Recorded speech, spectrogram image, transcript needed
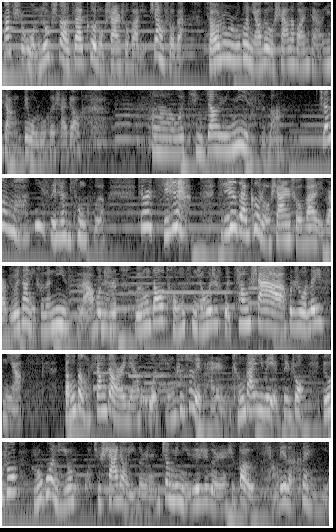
那是我们都知道，在各种杀人手法里，这样说吧，小妖猪，如果你要被我杀的话，你想你想被我如何杀掉？呃，我倾向于溺死吧。真的吗？溺死也是很痛苦的，就是其实，其实，在各种杀人手法里边，比如像你说的溺死啊，或者是我用刀捅死你，或者是我枪杀啊，或者是我勒死你啊。等等，相较而言，火刑是最为残忍，惩罚意味也最重。比如说，如果你用火去杀掉一个人，证明你对这个人是抱有强烈的恨意、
